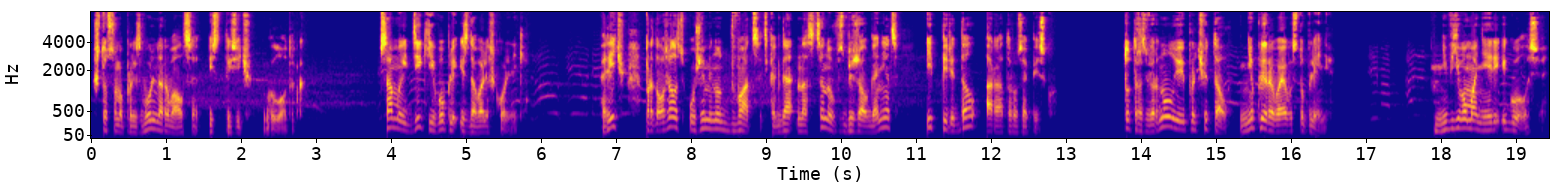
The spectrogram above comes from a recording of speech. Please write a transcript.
что самопроизвольно рвался из тысяч глоток. Самые дикие вопли издавали школьники. Речь продолжалась уже минут двадцать, когда на сцену взбежал гонец и передал оратору записку. Тот развернул ее и прочитал, не прерывая выступление. Ни в его манере и голосе,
